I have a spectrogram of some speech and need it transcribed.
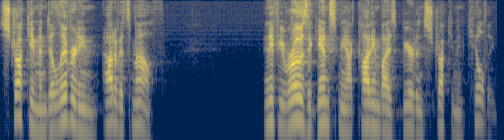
struck him and delivered him out of its mouth. And if he rose against me, I caught him by his beard and struck him and killed him.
